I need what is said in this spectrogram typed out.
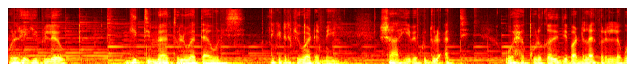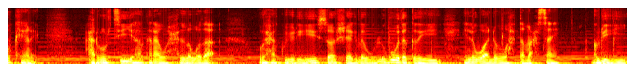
walle iyo bilow giddi maantol waa daawanaysa ninkii dharkii waa dhameeyey. Shaahii bay ku dul cabtay. Waxa kuri qadidii baa dhalefari lagu keenay. Caruurtii iyo halkanaa wax la wadaa. Waxaa ku yidhi soo sheeg lagu wada qadeeyey in waa nin wax damacsane gurigii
